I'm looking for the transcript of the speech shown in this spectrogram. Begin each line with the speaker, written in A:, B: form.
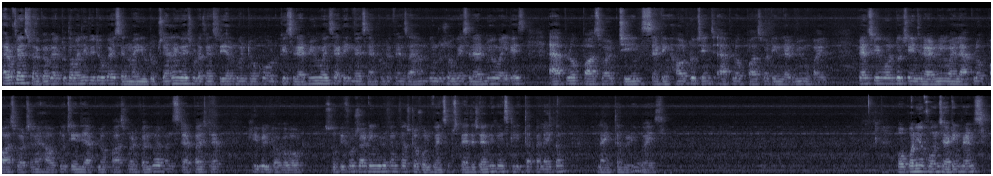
A: Hello friends, welcome back to the money video guys and my YouTube channel guys. Today friends we are going to talk about guys Redmi mobile setting guys, and today friends I am going to show guys Redmi mobile guys app lock password change setting, how to change app lock password in Redmi mobile. Friends we want to change Redmi mobile app lock passwords and how to change app lock password one by one, step by step we will talk about. So before starting video friends, first of all go and subscribe the channel guys, click the bell icon, like the video guys. Open your phone setting friends.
